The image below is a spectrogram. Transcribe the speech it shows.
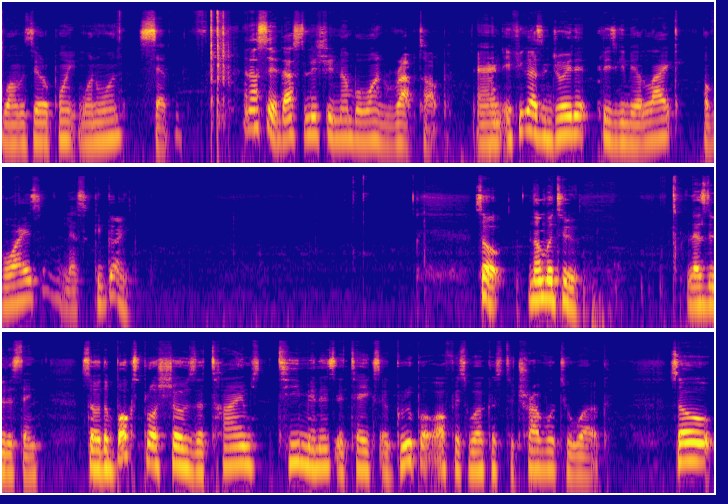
1 0.117. And that's it. That's literally number one wrapped up. And if you guys enjoyed it, please give me a like. Otherwise, let's keep going. So, number two, let's do this thing. So the box plot shows the times t minutes it takes a group of office workers to travel to work. So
